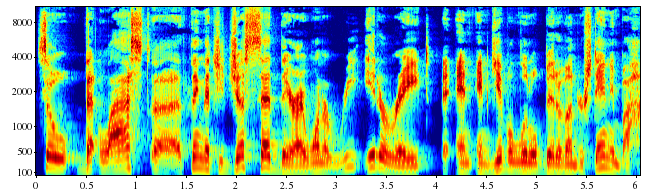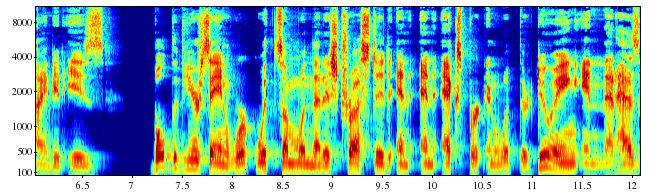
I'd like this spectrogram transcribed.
so that last uh, thing that you just said there, I want to reiterate and, and give a little bit of understanding behind it is both of you are saying work with someone that is trusted and an expert in what they're doing. And that has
